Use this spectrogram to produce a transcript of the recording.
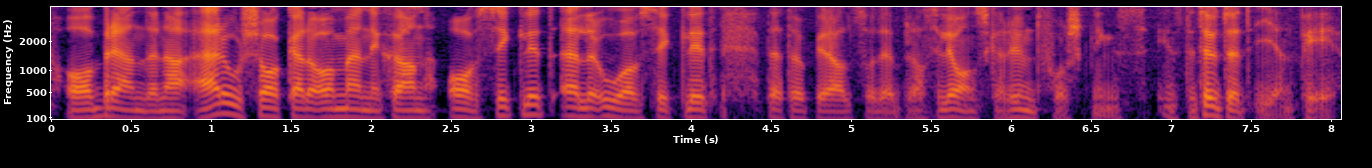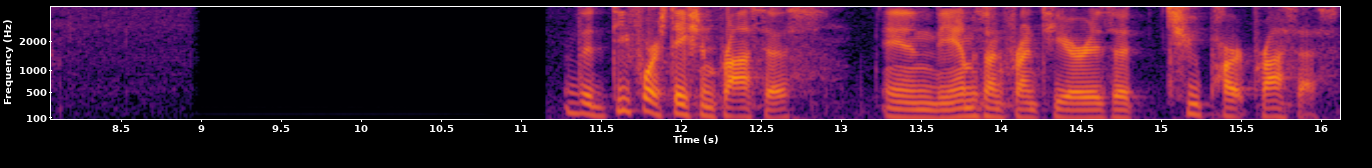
av bränderna är orsakade av människan avsiktligt eller oavsiktligt. Detta uppger alltså det brasilianska rymdforskningsinstitutet INPE. The deforestation process in the Amazon frontier is a two part process.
